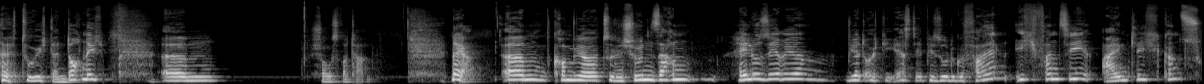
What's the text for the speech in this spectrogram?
tue ich dann doch nicht. Ähm, Chance vertan. Naja, ähm, kommen wir zu den schönen Sachen. Halo-Serie, wie hat euch die erste Episode gefallen? Ich fand sie eigentlich ganz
